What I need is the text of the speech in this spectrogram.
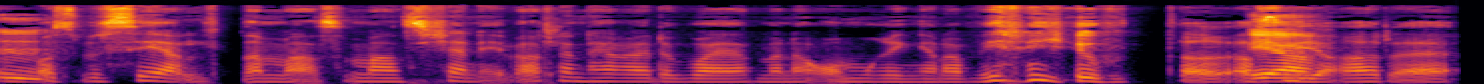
Mm. Och speciellt när man, alltså man känner ju verkligen här i Dubai att man är omringad av idioter. Alltså jag hade,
